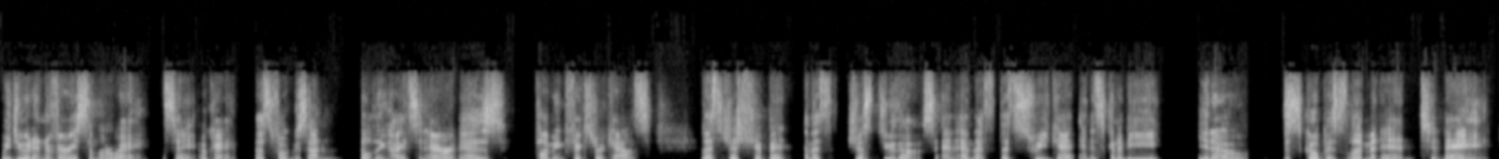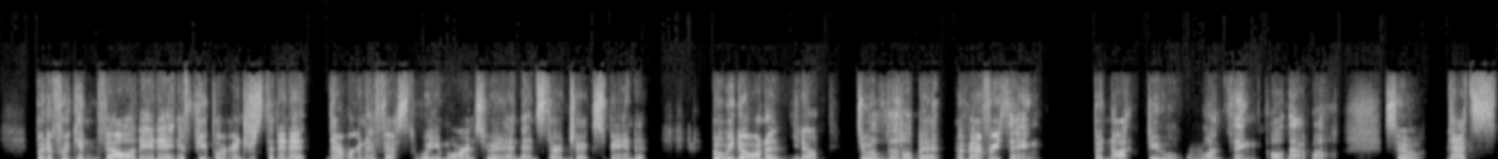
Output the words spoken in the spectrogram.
we do it in a very similar way. Say, okay, let's focus on building heights and areas, plumbing fixture counts. Let's just ship it and let's just do those and, and let's let's tweak it. And it's going to be, you know, the scope is limited today, but if we can validate it, if people are interested in it, then we're going to invest way more into it and then start to expand it. But we don't want to, you know, do a little bit of everything, but not do one thing all that well. So that's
